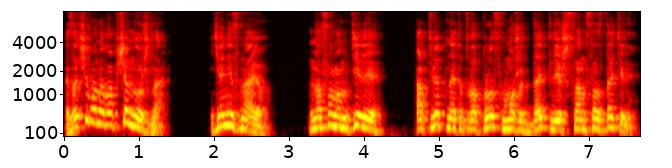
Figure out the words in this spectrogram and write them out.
Зачем оно вообще нужно? Я не знаю. На самом деле, ответ на этот вопрос может дать лишь сам Создатель.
